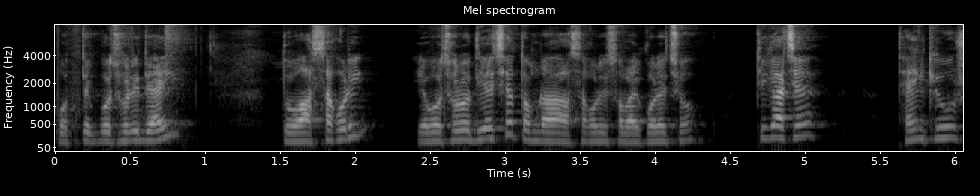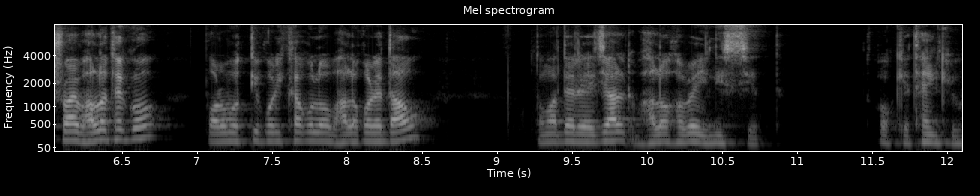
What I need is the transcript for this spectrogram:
প্রত্যেক বছরই দেয়। তো আশা করি এবছরও দিয়েছে, তোমরা আশা করি সবাই করেছ। ঠিক আছে? থ্যাংক ইউ সবাই ভালো থেকো। পরবর্তী পরীক্ষাগুলো ভালো করে দাও। তোমাদের রেজাল্ট ভালো হবেই নিশ্চিত। ওকে থ্যাংক ইউ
